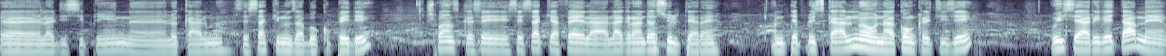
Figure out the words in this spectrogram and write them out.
Euh, la discipline, euh, le calme, c'est ça qui nous a beaucoup aidé. Je pense que c'est c'est ça qui a fait la, la grandeur sur le terrain. On était plus calme, on a concrétisé. Oui, c'est arrivé tard, mais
